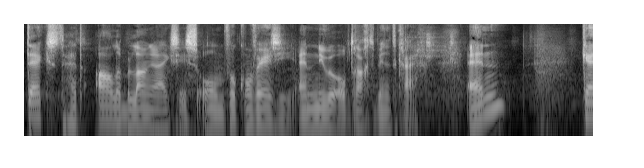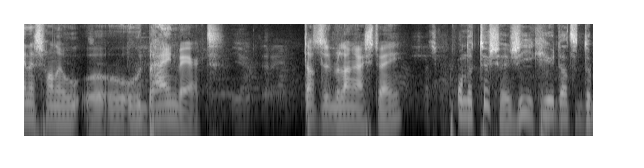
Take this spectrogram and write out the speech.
tekst het allerbelangrijkste is om voor conversie en nieuwe opdrachten binnen te krijgen. En kennis van hoe, hoe het brein werkt. Dat is het belangrijkste twee. Ondertussen zie ik hier dat de,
